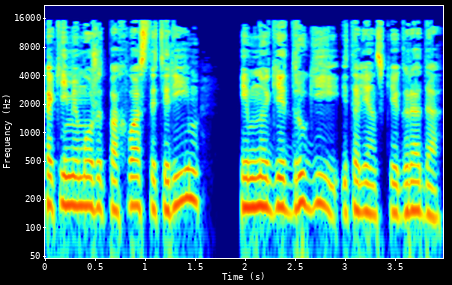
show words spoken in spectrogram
какими может похвастать Рим и многие другие итальянские города.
